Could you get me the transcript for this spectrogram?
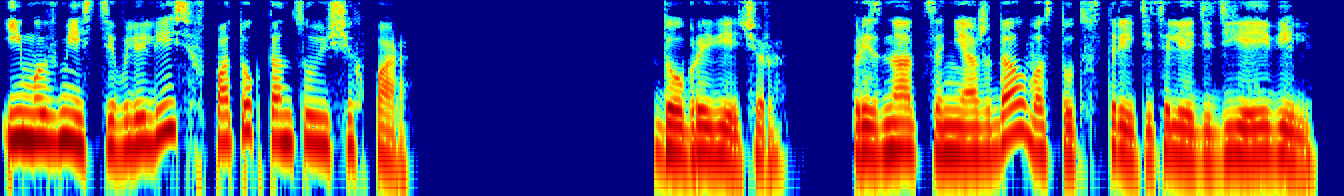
и мы вместе влились в поток танцующих пар. «Добрый вечер. Признаться, не ожидал вас тут встретить, леди Дьеевиль»,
